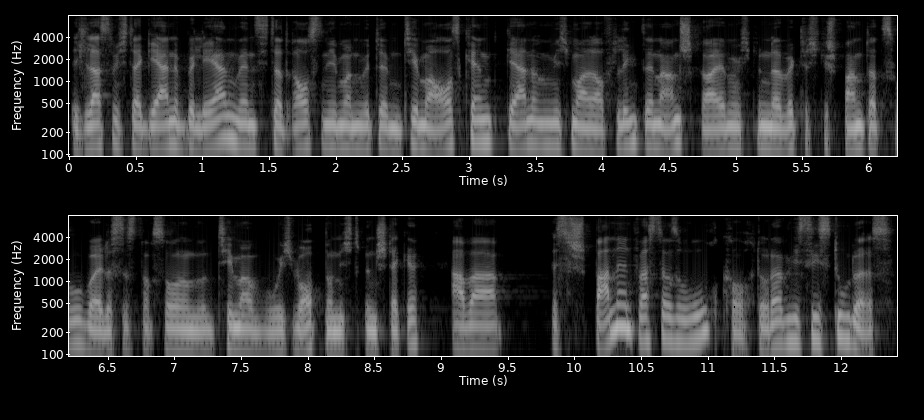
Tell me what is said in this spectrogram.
ich lasse mich da gerne belehren, wenn sich da draußen jemand mit dem Thema auskennt, gerne mich mal auf LinkedIn anschreiben. Ich bin da wirklich gespannt dazu, weil das ist doch so ein Thema, wo ich überhaupt noch nicht drin stecke. Aber es ist spannend, was da so hochkocht, oder? Wie siehst du das?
